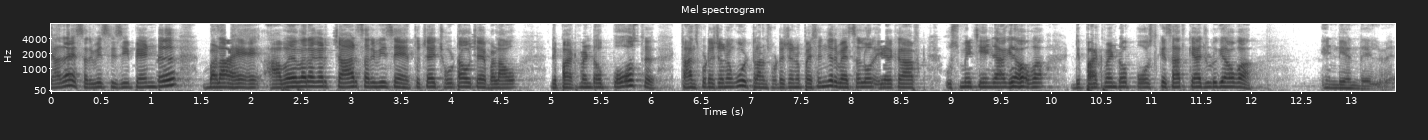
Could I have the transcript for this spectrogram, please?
याद है सर्विस रिसिपियंट बड़ा है। आवेवर अगर चार सर्विस हैं तो चाहे छोटा हो, चाहे बड़ा हो department of post transportation of good transportation of passenger vessel और एयरक्राफ्ट उसमें चेंज आ गया होगा। डिपार्टमेंट ऑफ़ पोस्ट के साथ क्या जुड़ गया होगा? इंडियन रेलवे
